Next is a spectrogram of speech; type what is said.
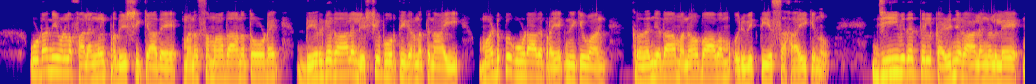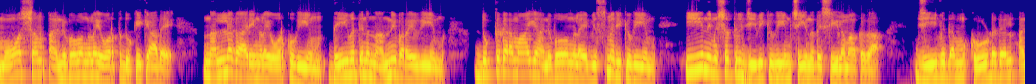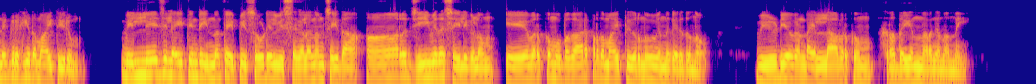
ഉടനെയുള്ള ഫലങ്ങൾ പ്രതീക്ഷിക്കാതെ മനസ്സമാധാനത്തോടെ ദീർഘകാല ലക്ഷ്യപൂർത്തീകരണത്തിനായി മടുപ്പ് കൂടാതെ പ്രയത്നിക്കുവാൻ കൃതജ്ഞതാ മനോഭാവം ഒരു വ്യക്തിയെ സഹായിക്കുന്നു. ജീവിതത്തിൽ കഴിഞ്ഞ കാലങ്ങളിലെ മോശം അനുഭവങ്ങളെ ഓർത്ത് ദുഃഖിക്കാതെ നല്ല കാര്യങ്ങളെ ഓർക്കുകയും ദൈവത്തിന് നന്ദി പറയുകയും ദുഃഖകരമായ അനുഭവങ്ങളെ വിസ്മരിക്കുകയും ഈ നിമിഷത്തിൽ ജീവിക്കുകയും ചെയ്യുന്നത് ശീലമാക്കുക. ജീവിതം കൂടുതൽ അനുഗ്രഹീതമായി തീരും. വില്ലേജ് ലൈറ്റിന്റെ ഇന്നത്തെ എപ്പിസോഡിൽ വിശകലനം ചെയ്ത ആറ് ജീവിത ശൈലികളും ഏവർക്കും ഉപകാരപ്രദമായി തീർന്നു എന്ന് കരുതുന്നു. വീഡിയോ കണ്ട എല്ലാവർക്കും ഹൃദയം നിറഞ്ഞ നന്ദി.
